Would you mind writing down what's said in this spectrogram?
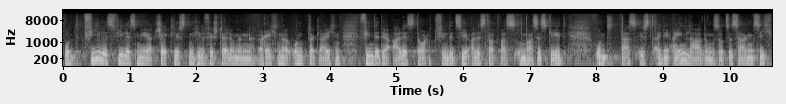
Und vieles, vieles mehr, Checklisten, Hilfestellungen, Rechner und dergleichen, findet er alles dort, findet sie alles dort, was, um was es geht. Und das ist eine Einladung sozusagen, sich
